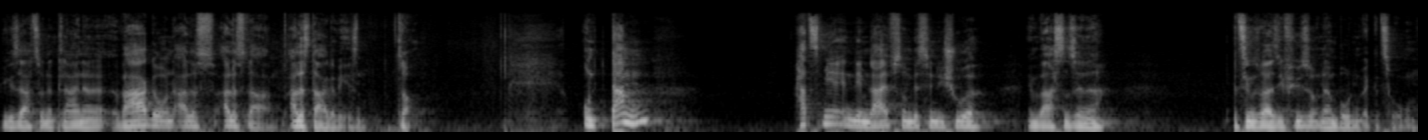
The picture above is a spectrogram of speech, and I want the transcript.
wie gesagt, so eine kleine Waage und alles, alles da, alles da gewesen. So. Und dann hat's mir in dem Live so ein bisschen die Schuhe im wahrsten Sinne, beziehungsweise die Füße unter dem Boden weggezogen.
